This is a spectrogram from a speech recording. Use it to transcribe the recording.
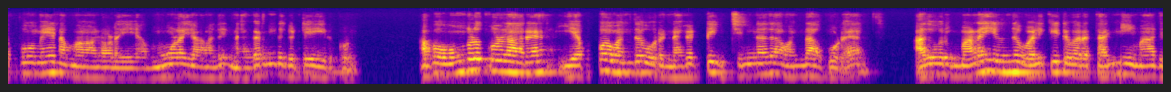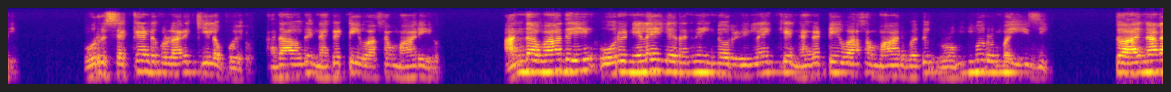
எப்பவுமே நம்மளுடைய மூளையானது நகர்ந்துகிட்டே இருக்கும். அப்போ உங்களுக்குள்ளார எப்ப வந்து ஒரு நெகட்டிவ் சின்னதா வந்தா கூட அது ஒரு மலையிலிருந்து வலிக்கிட்டு வர தண்ணி மாதிரி. ஒரு செகண்டுக்குள்ளார கீழே போயிடும். அதாவது நெகட்டிவாக மாறிடும். அந்த மாதிரி ஒரு நிலையில இருந்து இன்னொரு நிலைக்கு நெகட்டிவாக மாறுவது ரொம்ப ரொம்ப ஈஸி ஸோ அதனால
